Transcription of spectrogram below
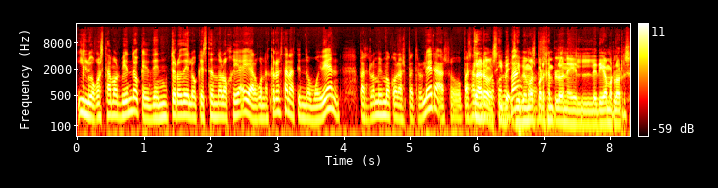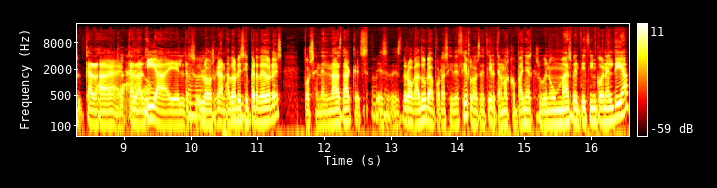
y luego estamos viendo que dentro de lo que es tecnología hay algunas que lo están haciendo muy bien. Pasa lo mismo con las petroleras o pasa lo Claro, mismo si, con los si vemos, por ejemplo, en el, digamos, los cada, cada día el los ganadores y perdedores, pues en el Nasdaq es, es- es drogadura, por así decirlo. Es decir, tenemos compañías que suben un más 25 en el día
